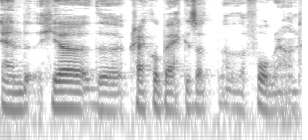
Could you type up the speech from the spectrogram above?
And here the crackle back is at the foreground.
